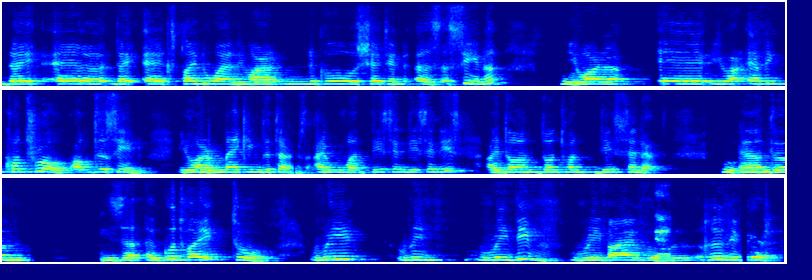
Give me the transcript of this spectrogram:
they uh, they explain when you are negotiating a, a scene, you are uh, you are having control of the scene. You are making the terms. I want this and this and this. I don't don't want this and that. Hmm. And um, is a, a good way to re, re, revive, revive, Yeah. revive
